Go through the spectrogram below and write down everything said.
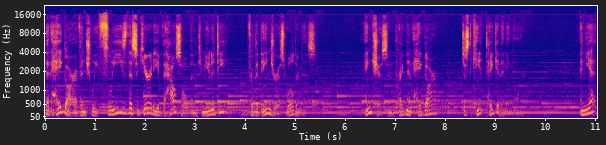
that Hagar eventually flees the security of the household and community for the dangerous wilderness. Anxious and pregnant Hagar just can't take it anymore. And yet,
